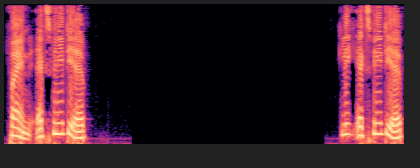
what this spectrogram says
Find Xfinity app. Click Xfinity app.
